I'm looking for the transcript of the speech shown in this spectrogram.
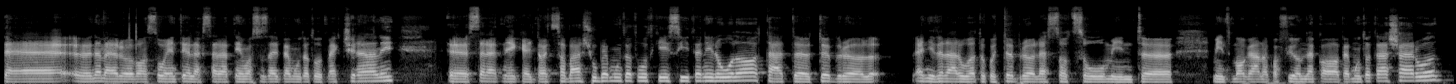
de nem erről van szó, én tényleg szeretném azt az egy bemutatót megcsinálni. Szeretnék egy nagyszabású bemutatót készíteni róla, tehát többről ennyit elárulhatok, hogy többről lesz ott szó, mint, mint magának a filmnek a bemutatásáról.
